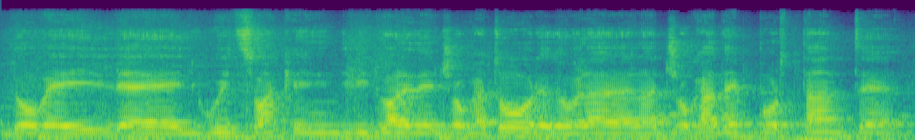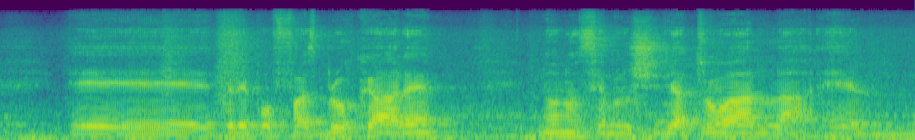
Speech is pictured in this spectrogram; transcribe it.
dove il, il guizzo anche individuale del giocatore, dove la, la giocata importante eh, te le può far sbloccare, noi non siamo riusciti a trovarla. E,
